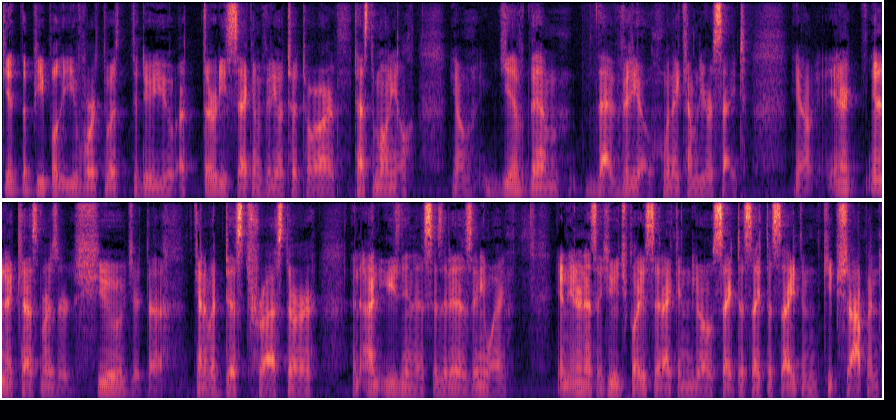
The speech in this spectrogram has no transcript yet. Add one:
Get the people that you've worked with to do you a 30 second video tutorial testimonial. You know, give them that video when they come to your site. You know, inter- internet customers are huge at kind of a distrust or an uneasiness as it is anyway. And the internet's a huge place that I can go site to site to site and keep shopping.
